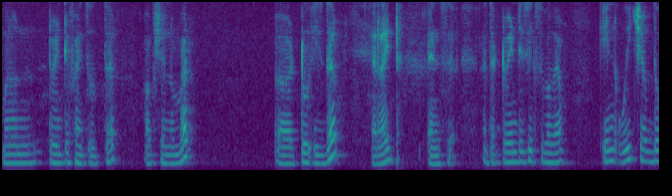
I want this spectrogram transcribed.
म्हणून ट्वेंटी फायचं उत्तर option number two is the right answer आता ट्वेंटी सिक्स बघा. In which of the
